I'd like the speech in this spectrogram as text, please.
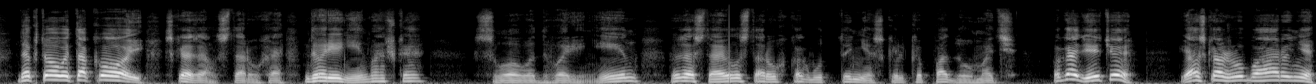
— Да кто вы такой? — сказал старуха. — Дворянин, матушка. Слово «дворянин» заставило старуху как будто несколько подумать. — Погодите, «Я скажу барыне»,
